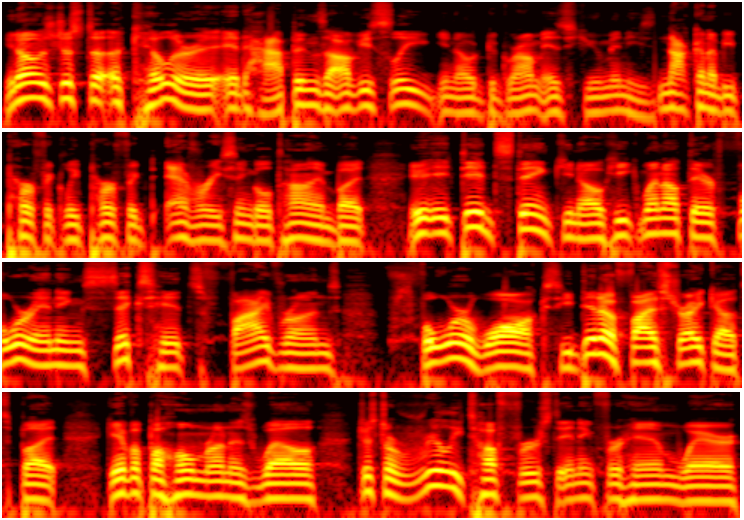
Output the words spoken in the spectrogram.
you know, it's just a, a, killer. It, it, happens, obviously. You know, DeGrom is human. He's not going to be perfectly perfect every single time, but it, it did stink. You know, he went out there four innings, six hits, five runs, four walks. He did have five strikeouts, but gave up a home run as well. Just a really tough first inning for him where,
